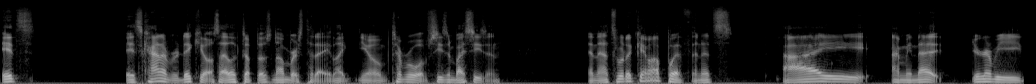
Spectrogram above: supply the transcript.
it's it's kind of ridiculous. I looked up those numbers today, like you know Timberwolves season by season, and that's what it came up with. And it's I I mean that you're to be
